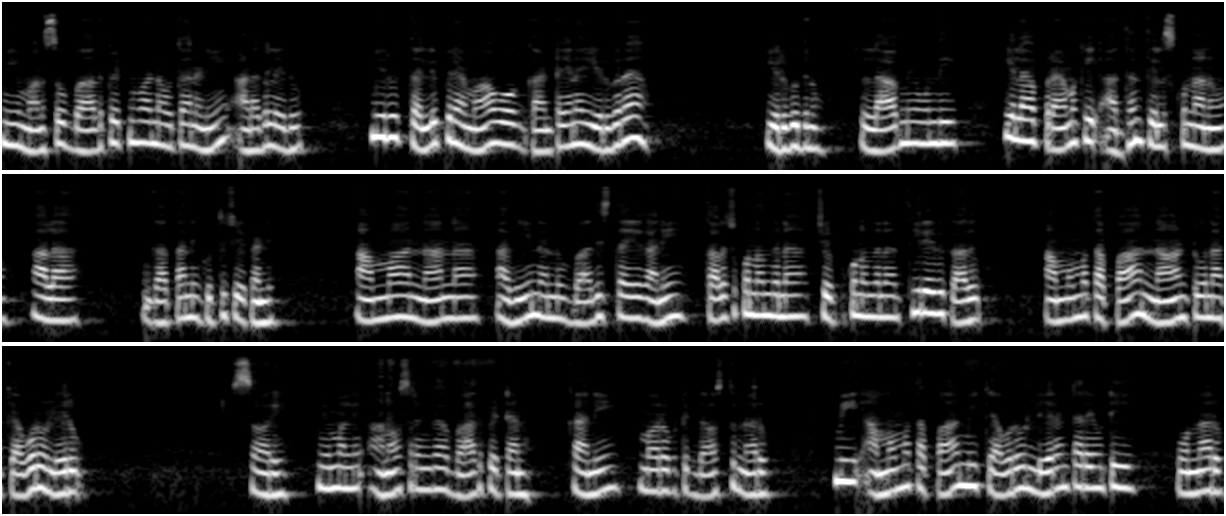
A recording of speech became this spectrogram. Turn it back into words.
మీ మనసు బాధ పెట్టినవాడిని అవుతానని అడగలేదు. మీరు తల్లి ప్రేమ ఓ గంటైనా ఎరుగురా? ఎరుగుదును. లాభమేముంది ఇలా ప్రేమకి అర్థం తెలుసుకున్నాను. అలా గతాన్ని గుర్తు చేయకండి. అమ్మ నాన్న అవి నన్ను బాధిస్తాయే గాని తలచుకున్నందున చెప్పుకున్నందున తీరేవి కాదు. అమ్మమ్మ తప్ప నా అంటూ నాకెవరూ లేరు. సారీ మిమ్మల్ని అనవసరంగా బాధ పెట్టాను కానీ మరొకటి దాస్తున్నారు. మీ అమ్మమ్మ తప్ప మీకెవరూ లేరంటారేమిటి? ఉన్నారు.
